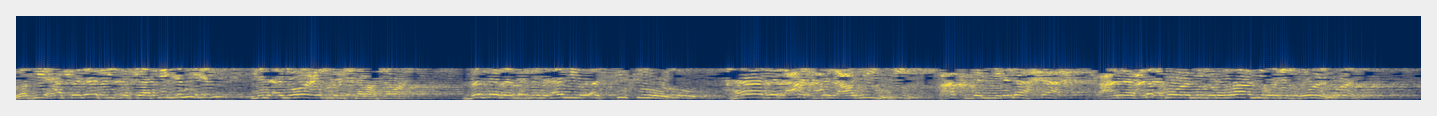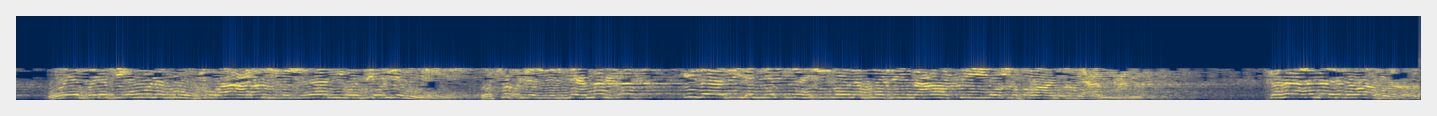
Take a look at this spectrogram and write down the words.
وفي حسنات زكاتهم من أنواع المنكرات. بدلا من أن يؤسسوا هذا العقد العظيم عقد النكاح على تقوى من الله ورضوان ويبتدئونه بطاعة لله وذكر وشكر للنعمة إذا بهم يستهلونه بالمعاصي وكفران النعم فها أنت تراهم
